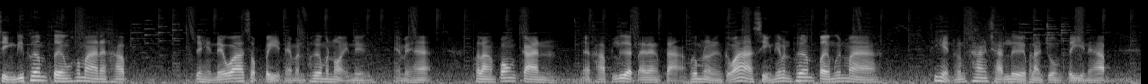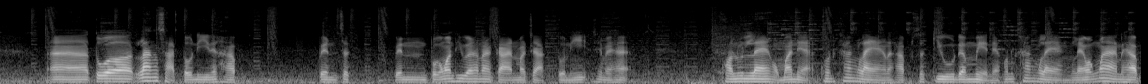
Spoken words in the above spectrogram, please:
สิ่งที่เพิ่มเติมเข้ามานะครับ จะเห็นได้ว่าสปีดเนี่ยมันเพิ่มมาหน่อยนึง เห็นไหมฮะ พลังป้องกันนะครับเลือดอะไรต่างๆ เพิ่มมาหน่อยนึงแต่ว่าสิ่งที่มันเพิ่มเติมขึ้นมาที่เห็นค่อนข้างชัดเลยพลังโจมตีนะครับตัวร่างสัตว์ตัวนี้นะครับเป็นเป็นโปเกมอนที่วัฒนาการมาจากตัวนี้ใช่ไหมฮะความรุนแรงของมันเนี่ยค่อนข้างแรงนะครับสกิลดาเมจเนี่ยค่อนข้างแรงแรงมากๆนะครับ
